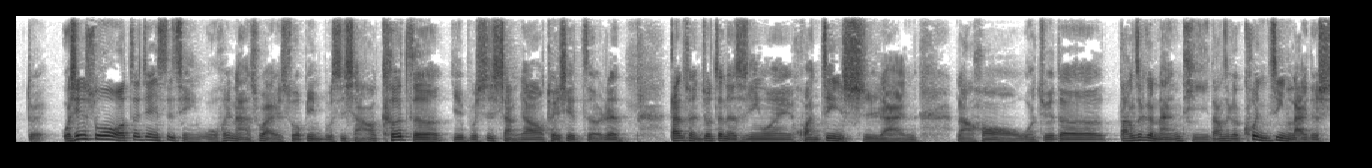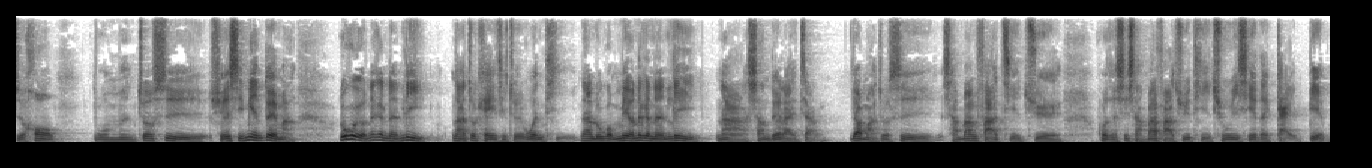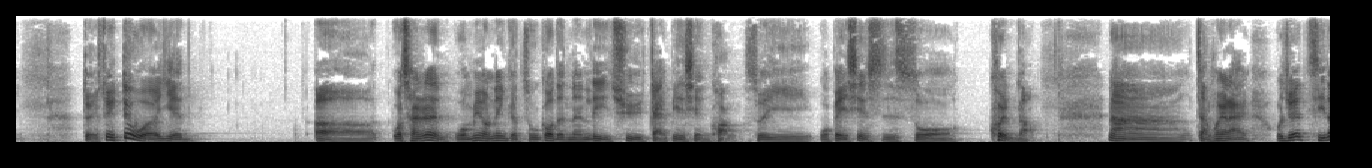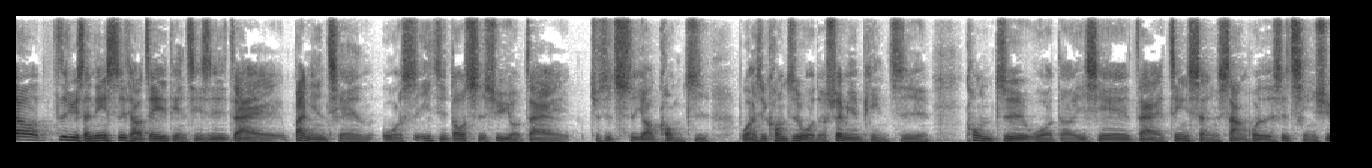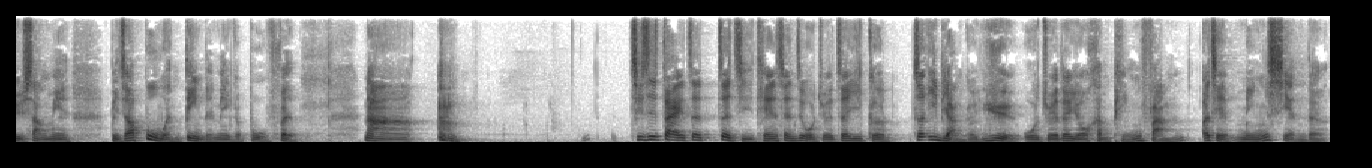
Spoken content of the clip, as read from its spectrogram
对我先说这件事情，我会拿出来说，并不是想要苛责，也不是想要推卸责任，单纯就真的是因为环境使然。然后我觉得，当这个难题、当这个困境来的时候，我们就是学习面对嘛。如果有那个能力，那就可以解决问题；那如果没有那个能力，那相对来讲，要么就是想办法解决，或者是想办法去提出一些的改变。对，所以对我而言。呃，我承认我没有那个足够的能力去改变现况，所以我被现实所困扰。那讲回来，我觉得提到自律神经失调这一点，其实在半年前，我是一直都持续有在就是吃药控制，不管是控制我的睡眠品质，控制我的一些在精神上或者是情绪上面比较不稳定的那个部分。那其实，在这这几天，甚至我觉得这一个这一两个月，我觉得有很频繁而且明显的，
